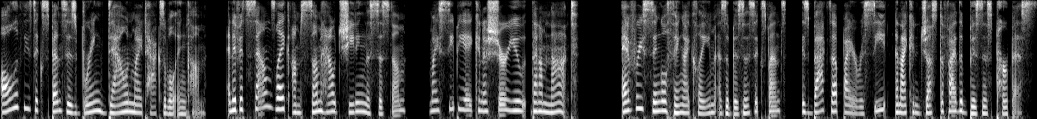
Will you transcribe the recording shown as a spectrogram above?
All of these expenses bring down my taxable income, and if it sounds like I'm somehow cheating the system, my CPA can assure you that I'm not. Every single thing I claim as a business expense is backed up by a receipt and I can justify the business purpose.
